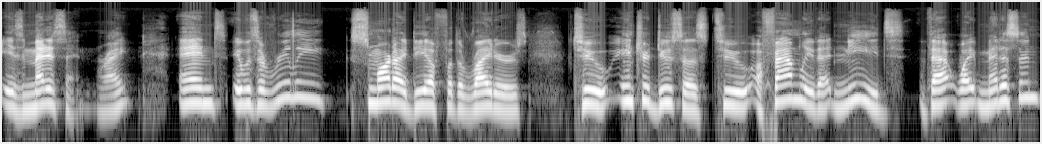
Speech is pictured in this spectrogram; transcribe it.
is medicine right and it was a really smart idea for the writers to introduce us to a family that needs that white medicine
